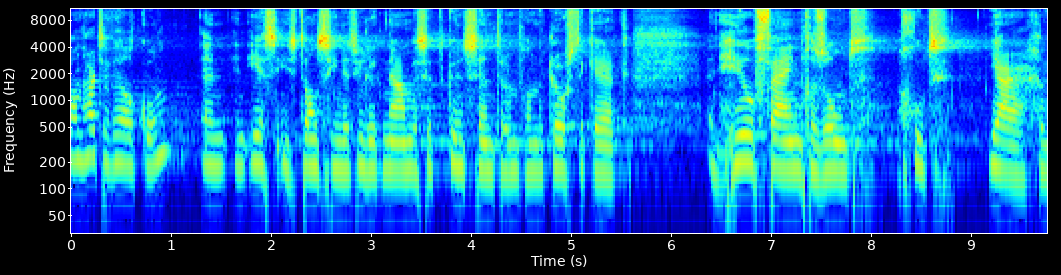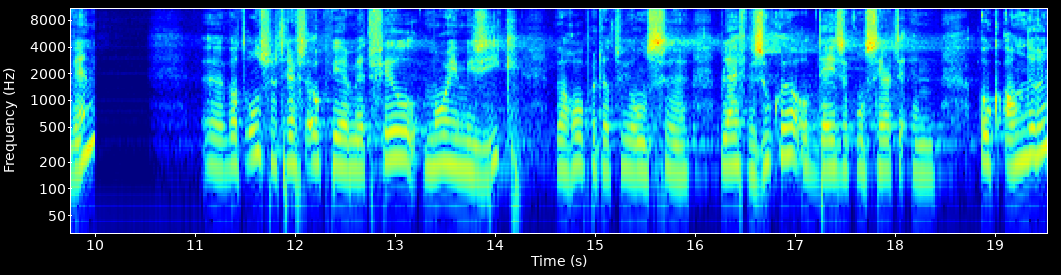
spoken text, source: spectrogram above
Van harte welkom. En in eerste instantie natuurlijk namens het kunstcentrum van de Kloosterkerk een heel fijn, gezond, goed jaar gewend. Uh, wat ons betreft ook weer met veel mooie muziek. We hopen dat u ons uh, blijft bezoeken op deze concerten en ook andere.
